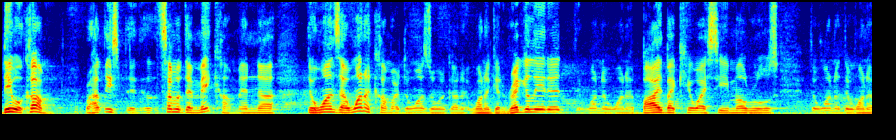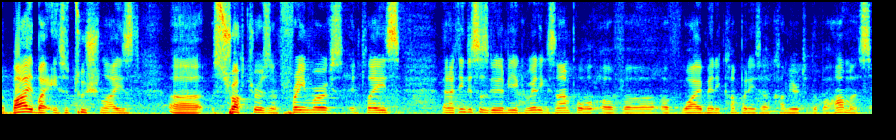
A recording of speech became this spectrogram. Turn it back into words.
they will come or at least uh, some of them may come. And uh, the ones that want to come are the ones that want to get regulated, the ones that want to abide by KYC AML rules, the one that want to abide by institutionalized uh, structures and frameworks in place. And I think this is going to be a great example of, uh, of why many companies have come here to the Bahamas.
